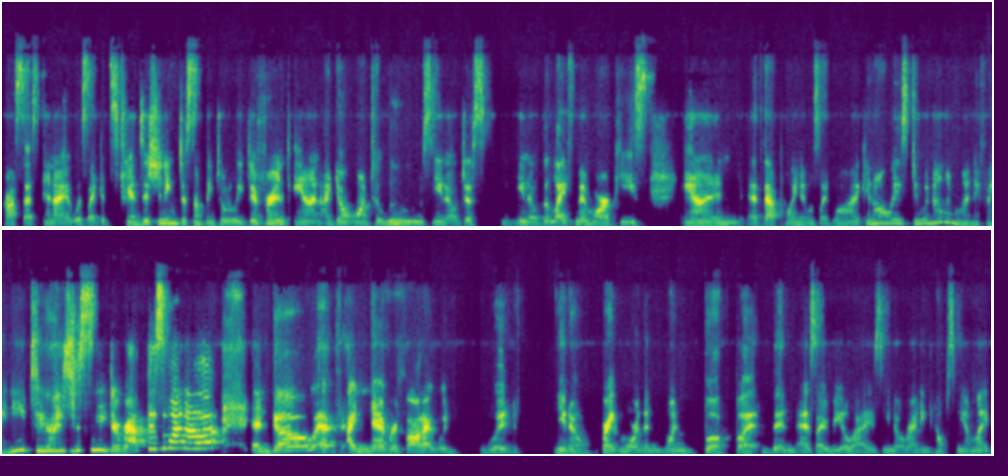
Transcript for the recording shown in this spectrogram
process. And i was like it's transitioning to something totally different. And i don't want to lose you know just you know the life memoir piece. And at that point it was like well i can always do another one if i need to. I just need to wrap this one up and go. I never thought i would would you know write more than one book but then as i realize you know writing helps me i'm like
